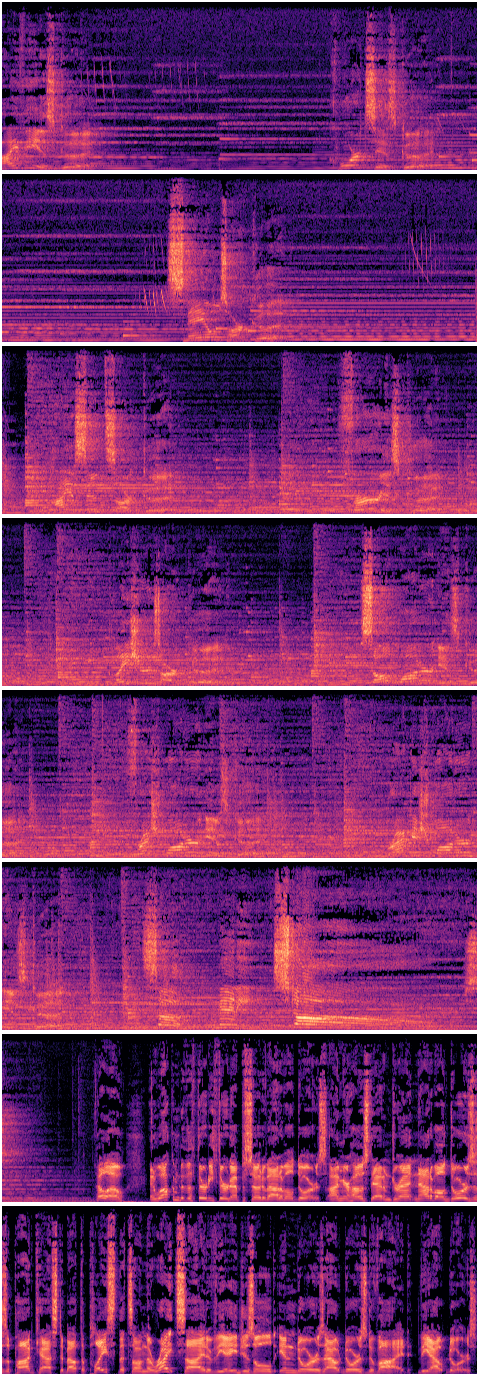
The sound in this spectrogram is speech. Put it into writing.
Ivy is good. Quartz is good. Snails are good. Hyacinths are good. Fur is good. Glaciers are good. Salt water is good. Fresh water is good. Brackish water is good. So many stars. Hello, and welcome to the 33rd episode of Out of All Doors. I'm your host, Adam Drent, and Out of All Doors is a podcast about the place that's on the right side of the ages old indoors outdoors divide, the outdoors.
